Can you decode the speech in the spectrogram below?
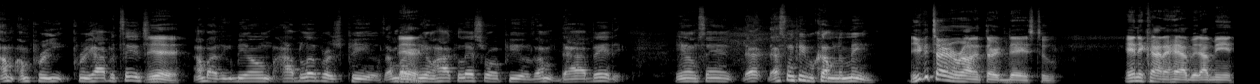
I'm I'm pre pre hypertension. Yeah. I'm about to be on high blood pressure pills. I'm about Yeah. to be on high cholesterol pills. I'm diabetic. You know what I'm saying? That that's when people come to me. You can turn around in 30 days too. Any kind of habit. I mean,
